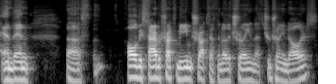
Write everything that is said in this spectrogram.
and then uh, all the Cybertrucks, medium trucks, that's another trillion. That's two trillion dollars,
